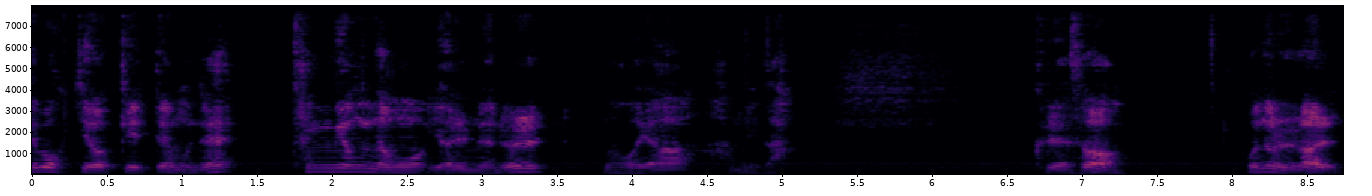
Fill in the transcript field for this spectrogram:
회복되었기 때문에 생명나무 열매를 먹어야 합니다. 그래서 오늘날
